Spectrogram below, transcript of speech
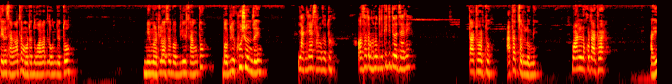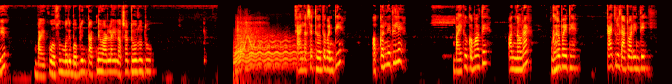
त्याने सांगितलं मोठ्या दुकानात लावून देतो. मी म्हटलं असं बबली सांगतो बबली खुश होऊन जाईन. लागल्या सांगतो तू असं तर म्हणून तुला किती दिवस झाले? ताट वाढतो आताच चाललो मी. वाढ नको ताट वाढ आई बायको असून मला बबलीन ताटणे वाढला हे लक्षात ठेवतो तू. काय लक्षात ठेवतो बंटी? अक्कल नाही तिले? बायको कमावते आणि नवरा घर पाहिजे काय तुला ताट वाढीन ते?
